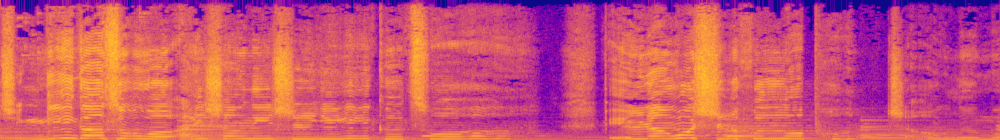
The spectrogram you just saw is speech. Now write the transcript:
请你告诉我，爱上你是一个错，别让我失魂落魄着了魔。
